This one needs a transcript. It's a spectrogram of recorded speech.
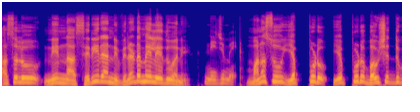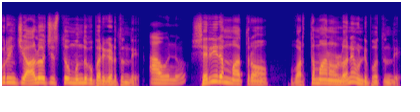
అసలు నేను నా శరీరాన్ని వినడమే లేదు అని. నిజమే. మనసు ఎప్పుడు ఎప్పుడు భవిష్యత్తు గురించి ఆలోచిస్తూ ముందుకు పరిగెడుతుంది. అవును. శరీరం మాత్రం వర్తమానంలోనే ఉండిపోతుంది.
